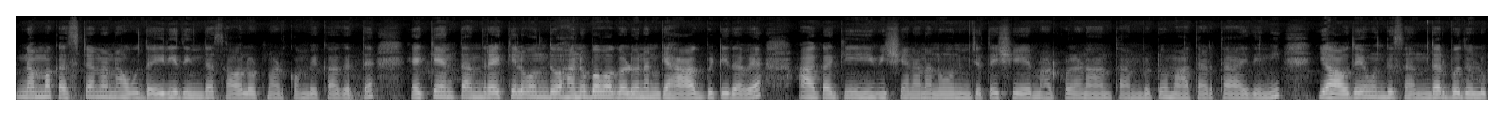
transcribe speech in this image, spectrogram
ನಮ್ಮ ಕಷ್ಟನ ನಾವು ಧೈರ್ಯದಿಂದ ಸಾಲ್ವ್ ಔಟ್ ಮಾಡ್ಕೊಬೇಕಾಗತ್ತೆ. ಯಾಕೆ ಅಂತಂದರೆ ಕೆಲವೊಂದು ಅನುಭವಗಳು ನನಗೆ ಆಗಿಬಿಟ್ಟಿದ್ದಾವೆ ಹಾಗಾಗಿ ಈ ವಿಷಯನ ನಾನು ನಿಮ್ಮ ಜೊತೆ ಶೇರ್ ಮಾಡ್ಕೊಳ್ಳೋಣ ಅಂತ ಅಂದ್ಬಿಟ್ಟು ಮಾತಾಡ್ತಾ ಇದ್ದೀನಿ. ಯಾವುದೇ ಒಂದು ಸಂದರ್ಭದಲ್ಲೂ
